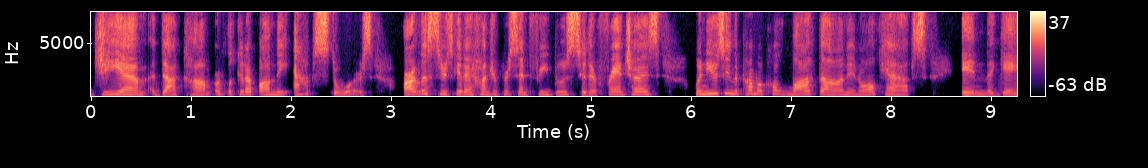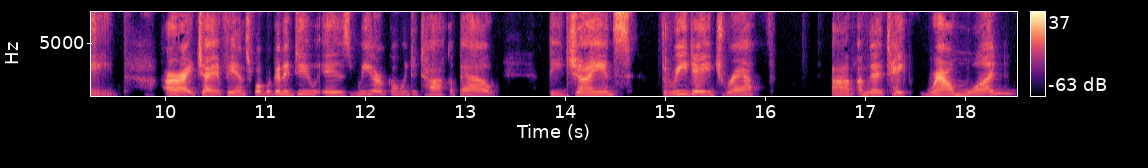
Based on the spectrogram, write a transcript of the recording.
gm.com or look it up on the app stores. Our listeners get a 100% free boost to their franchise when using the promo code locked on in all caps in the game. All right, Giant fans, what we're going to do is we are going to talk about the Giants three day draft. Um, I'm going to take round one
